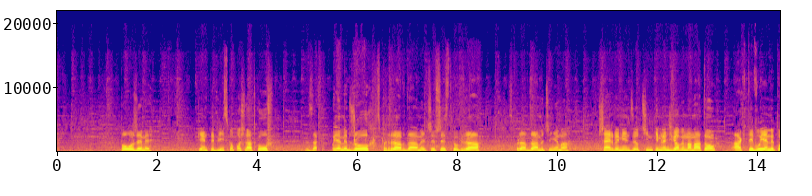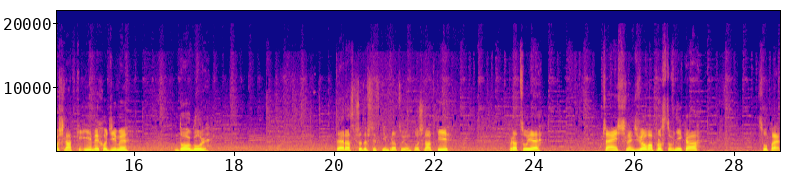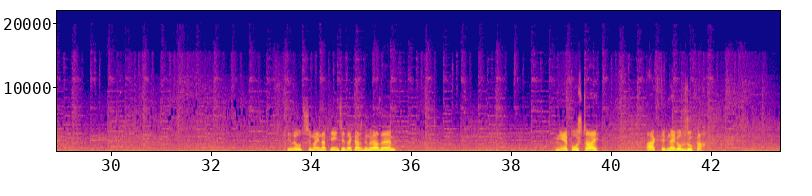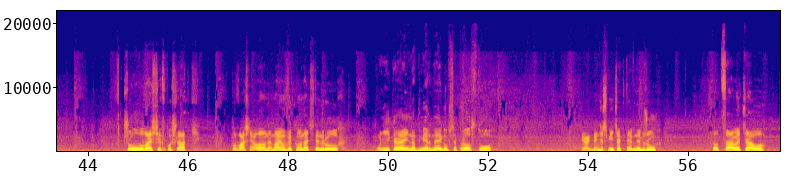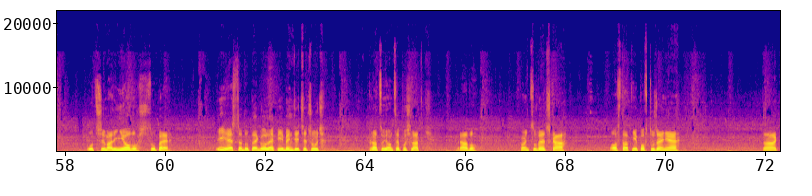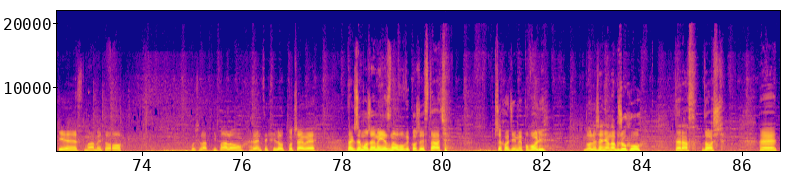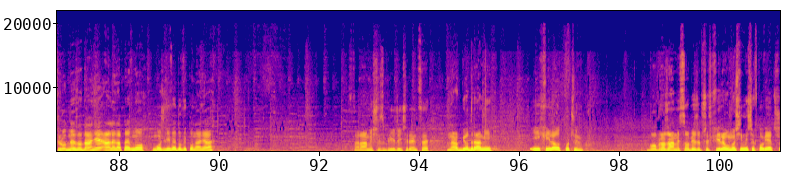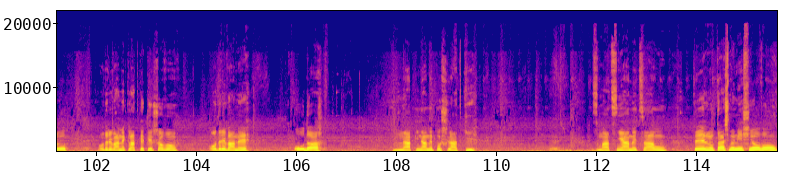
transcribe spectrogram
Położymy pięty blisko pośladków. Zakupujemy brzuch, sprawdzamy czy wszystko gra. Sprawdzamy czy nie ma przerwy między odcinkiem lędźwiowym a matą. Aktywujemy pośladki i wychodzimy do góry. Teraz przede wszystkim pracują pośladki. Pracuje część lędźwiowa prostownika. Super. Chwilę utrzymaj napięcie za każdym razem. Nie puszczaj aktywnego brzucha. Wczuwaj się w pośladki. To właśnie one mają wykonać ten ruch. Unikaj nadmiernego przeprostu. Jak będziesz mieć aktywny brzuch, to całe ciało utrzyma liniowość. Super. I jeszcze do tego lepiej będziecie czuć pracujące pośladki. Brawo. Końcóweczka. Ostatnie powtórzenie. Tak jest, mamy to. Pośladki palą, ręce chwilę odpoczęły, także możemy je znowu wykorzystać. Przechodzimy powoli do leżenia na brzuchu. Teraz dość e, trudne zadanie, ale na pewno możliwe do wykonania. Staramy się zbliżyć ręce nad biodrami i chwila odpoczynku. Wyobrażamy sobie, że przez chwilę unosimy się w powietrzu, odrywamy klatkę piersiową, odrywamy uda, napinamy pośladki, wzmacniamy całą tylną taśmę mięśniową.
